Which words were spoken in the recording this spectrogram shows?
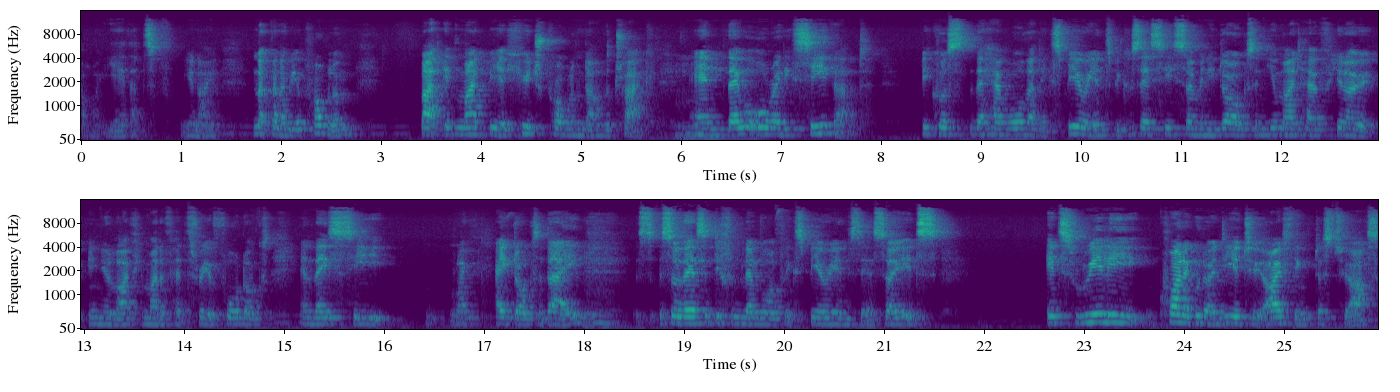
oh yeah that's you know not going to be a problem but it might be a huge problem down the track Mm. and they will already see that because they have all that experience because they see so many dogs and you might have you know in your life you might have had three or four dogs and they see like eight dogs a day Mm. So there's a different level of experience there so it's it's really quite a good idea to i think just to ask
